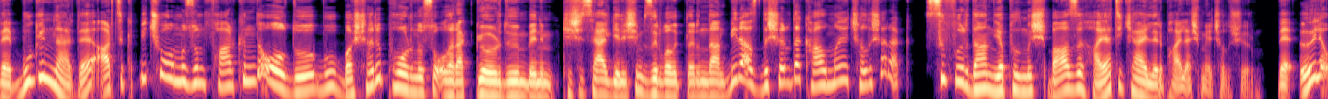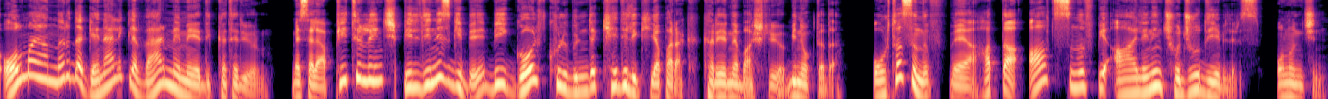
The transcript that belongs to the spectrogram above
Ve bugünlerde artık birçoğumuzun farkında olduğu bu başarı pornosu olarak gördüğüm benim kişisel gelişim zırvalıklarından biraz dışarıda kalmaya çalışarak sıfırdan yapılmış bazı hayat hikayeleri paylaşmaya çalışıyorum. Ve öyle olmayanları da genellikle vermemeye dikkat ediyorum. Mesela Peter Lynch bildiğiniz gibi bir golf kulübünde kedilik yaparak kariyerine başlıyor bir noktada. Orta sınıf veya hatta alt sınıf bir ailenin çocuğu diyebiliriz onun için.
